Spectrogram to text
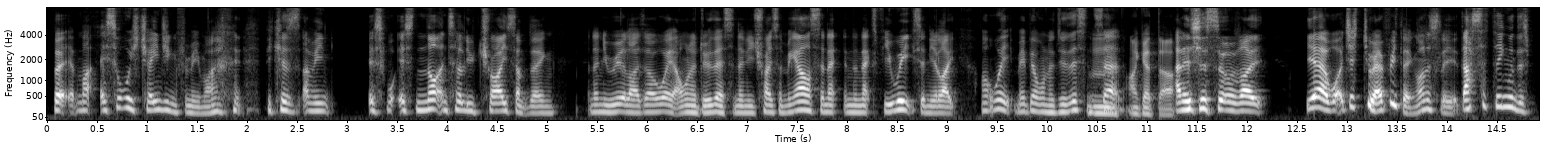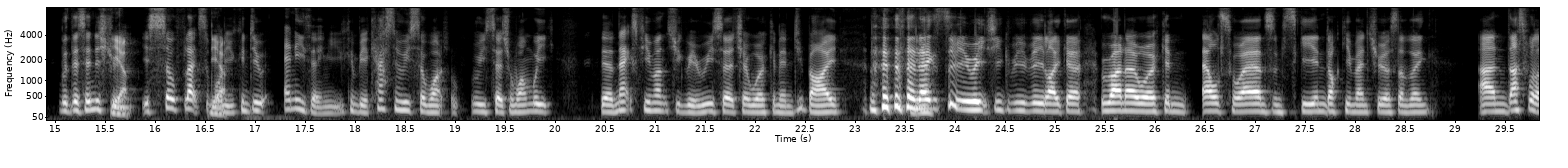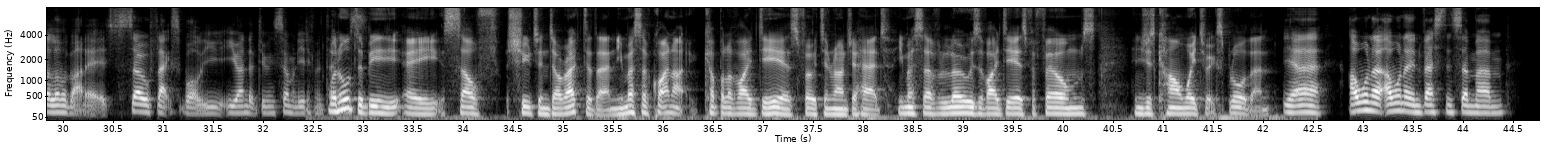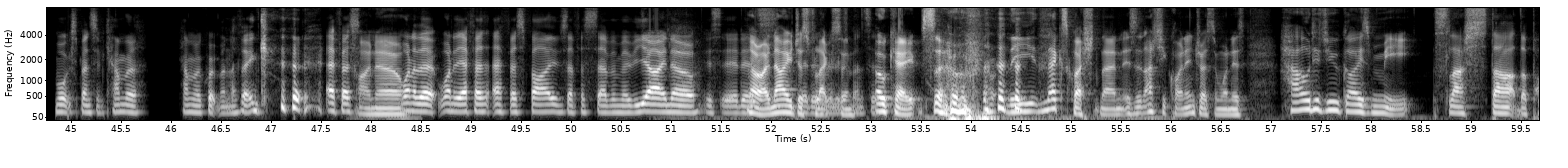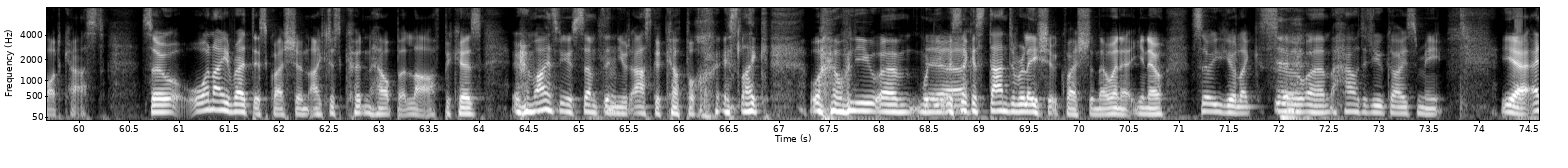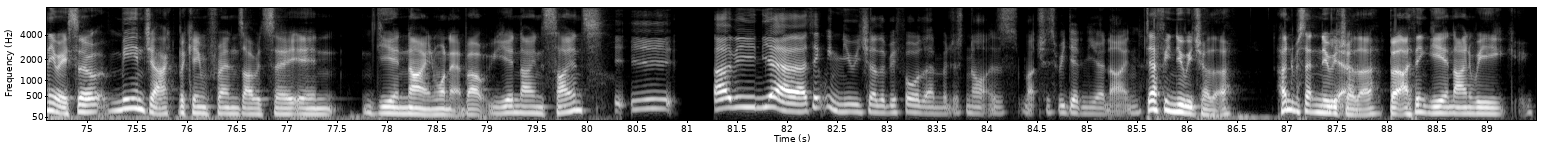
But it, mi- it's always changing for me, man, because I mean, it's it's not until you try something and then you realize, oh wait, I want to do this, and then you try something else in, in the next few weeks, and you're like, oh wait, maybe I want to do this instead. Mm, I get that. and it's just sort of like yeah well just do everything honestly. That's the thing with this with this industry. Yeah. it's so flexible. Yeah. you can do anything. You can be a casting researcher one, researcher one week. The next few months you could be a researcher working in dubai. The next few weeks you could be like a runner working elsewhere and some skiing documentary or something and that's what i love about it. It's so flexible. You, you end up doing so many different things. Well, in order to be a self-shooting director, then. You must have quite a couple of ideas floating around your head. You must have loads of ideas for films, and you just can't wait to explore. Then, Yeah, I wanna I wanna invest in some um more expensive camera camera equipment. I think FS I know. one of the one of the FS FS fives FS seven maybe. Yeah, I know. It's, it is. All right, now you're just is really flexing. okay, so the next question then is an actually quite an interesting one: is how did you guys meet slash start the podcast? So when I read this question, I just couldn't help but laugh because it reminds me of something you'd ask a couple. It's like when you um when you, it's like a standard relationship question though, isn't it? You know, so you're like, so um, how did you guys meet? Yeah. Anyway, so me and Jack became friends. I would say in year nine, wasn't it? About year nine science. I mean, yeah, I think we knew each other before then, but just not as much as we did in year nine. definitely knew each other 100% knew each other but i think year nine we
